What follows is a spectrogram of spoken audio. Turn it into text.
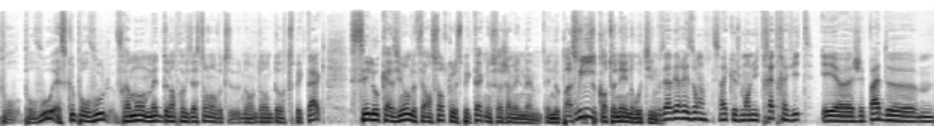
pour, pour vous, est-ce que pour vous, vraiment mettre de l'improvisation dans votre, dans, dans, dans votre spectacle, c'est l'occasion de faire en sorte que le spectacle ne soit jamais le même et ne pas se- Oui. se cantonner à une routine? Vous avez raison. C'est vrai que je m'ennuie très très vite et euh, j'ai pas de,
